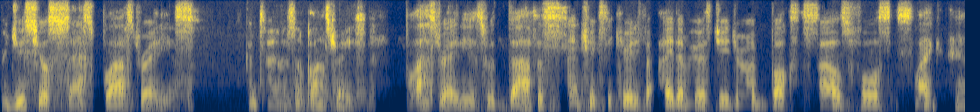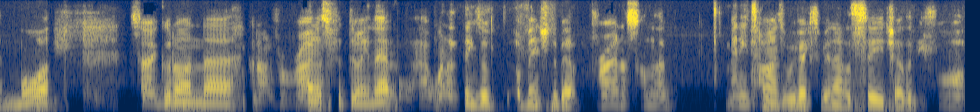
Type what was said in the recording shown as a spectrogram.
Reduce your SaaS blast radius. Good term, isn't? Blast radius. Blast radius with data centric security for AWS, G Drive, Box, Salesforce, Slack, and more. So good on uh, good on Varonis for doing that. Uh, one of the things I've, I've mentioned about Varonis on the many times we've actually been able to see each other before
